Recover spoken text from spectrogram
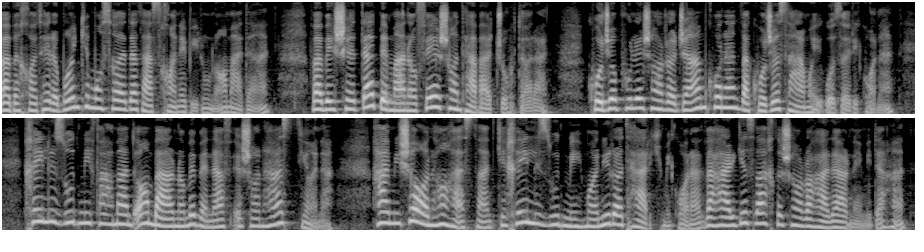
و به خاطر بانک مساعدت از خانه بیرون آمدند و به شدت به منافعشان توجه دارند. کجا پولشان را جمع کنند و کجا سرمایه گذاری کنند. خیلی زود می‌فهمند آن برنامه به نفعشان هست یا نه. همیشه آنها هستند که خیلی زود میهمانی را ترک می کنند و هرگز وقتشان را هدر نمی دهند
